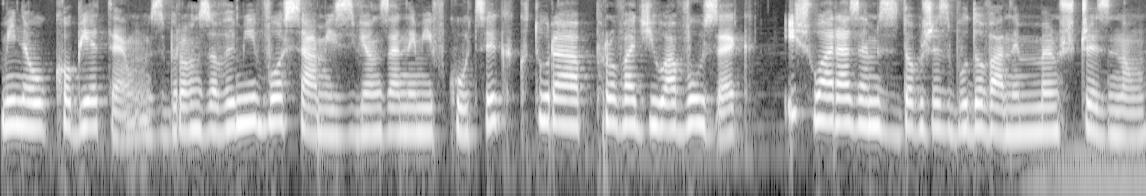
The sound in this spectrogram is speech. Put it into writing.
minął kobietę z brązowymi włosami związanymi w kucyk, która prowadziła wózek i szła razem z dobrze zbudowanym mężczyzną.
